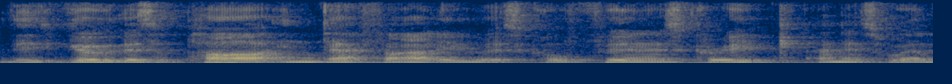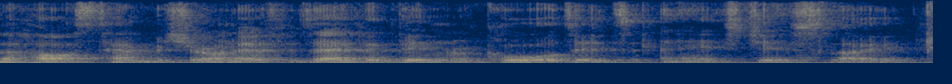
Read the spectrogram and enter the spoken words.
you go, there's a part in Death Valley where it's called Furnace Creek, and it's where the hottest temperature on earth has ever been recorded, and it's just like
